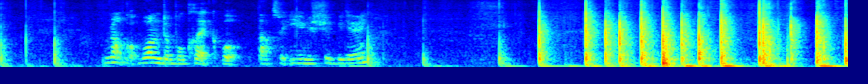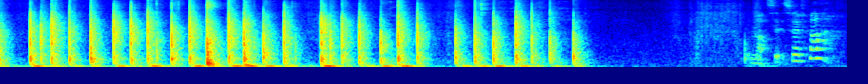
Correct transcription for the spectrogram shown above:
I've not got one double click, but that's what you should be doing. that's it so far.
